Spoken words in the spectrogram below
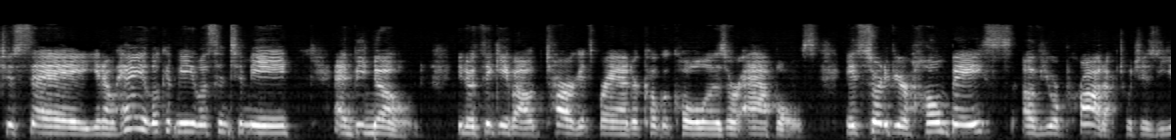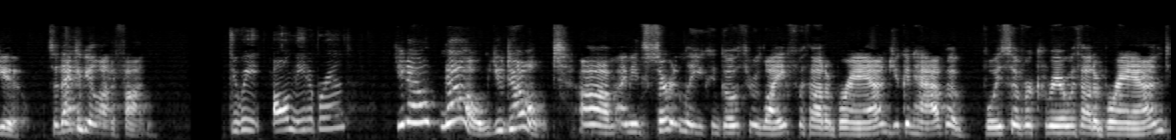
to say, you know, hey, look at me, listen to me, and be known you know, thinking about Target's brand or Coca Cola's or Apple's. It's sort of your home base of your product, which is you. So that can be a lot of fun. Do we all need a brand? You know, no, you don't. Um, I mean, certainly you can go through life without a brand. You can have a voiceover career without a brand.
